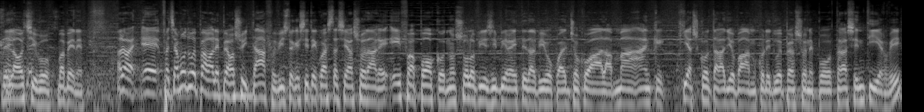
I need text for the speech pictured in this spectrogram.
Della OCV, va bene. Allora, eh, facciamo due parole però sui TAF, visto che siete qua stasera a suonare e fra poco non solo vi esibirete dal vivo qua al Gioco Ala, ma anche chi ascolta Radio Bam con le due persone potrà sentirvi.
